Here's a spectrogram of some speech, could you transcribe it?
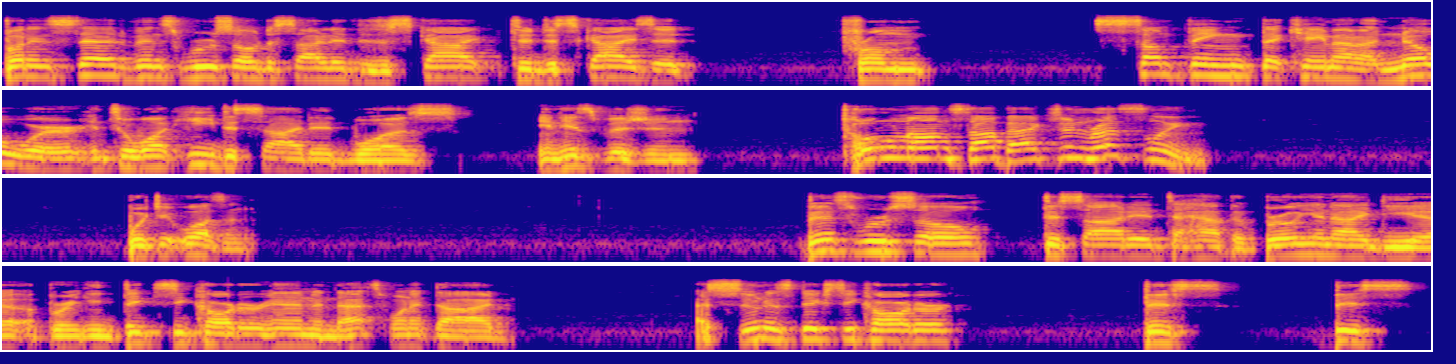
But instead, Vince Russo decided to disguise, to disguise it from something that came out of nowhere into what he decided was, in his vision, total non-stop action wrestling. Which it wasn't. Vince Russo decided to have the brilliant idea of bringing Dixie Carter in, and that's when it died. As soon as Dixie Carter, this this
